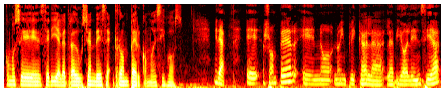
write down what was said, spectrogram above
cómo se sería la traducción de ese romper, como decís vos? Mira, eh, romper eh, no, no implica la, la violencia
